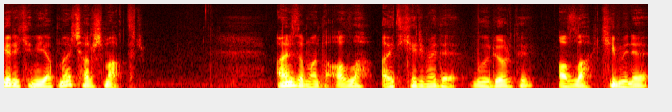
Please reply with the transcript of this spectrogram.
Gerekeni yapmaya çalışmaktır. Aynı zamanda Allah ayet-i kerimede buyuruyordu. Allah kimine,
